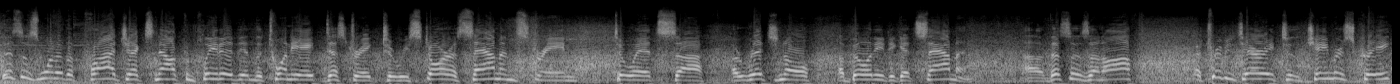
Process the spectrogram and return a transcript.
This is one of the projects now completed in the 28th district to restore a salmon stream to its uh, original ability to get salmon. Uh, this is an off, a tributary to the Chambers Creek,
